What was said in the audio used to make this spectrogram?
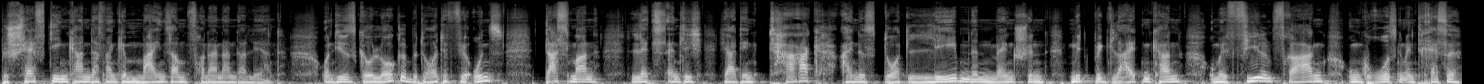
beschäftigen kann, dass man gemeinsam voneinander lernt. Und dieses Go Local bedeutet für uns, dass man letztendlich, ja, den Tag eines dort lebenden Menschen mit begleiten kann und mit vielen Fragen und großem Interesse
